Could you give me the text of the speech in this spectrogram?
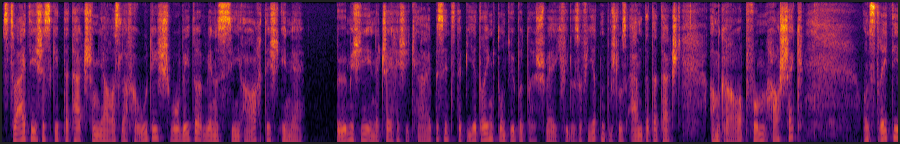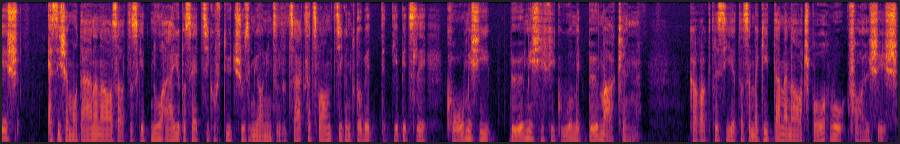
Das Zweite ist, es gibt einen Text von Jaroslav Rudisch, wo wieder, wenn es seine Art ist, in eine böhmische, in eine tschechische Kneipe sitzt, ein Bier trinkt und über den Schweig philosophiert und am Schluss endet der Text am Grab vom Haschek. Und das Dritte ist, es ist ein moderner Ansatz. Es gibt nur eine Übersetzung auf Deutsch aus dem Jahr 1926 und da wird die ein bisschen komische, böhmische Figur mit Böhmakeln charakterisiert. Also man gibt einem eine Art Spruch, wo falsch ist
